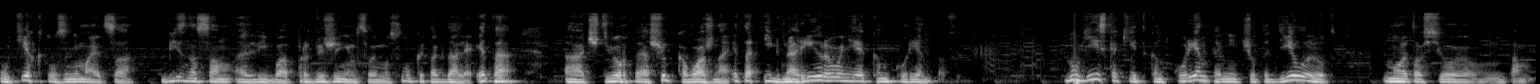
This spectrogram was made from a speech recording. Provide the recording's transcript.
у тех, кто занимается бизнесом, либо продвижением своим услуг и так далее. Это а, четвертая ошибка важная, это игнорирование конкурентов. Ну, есть какие-то конкуренты, они что-то делают, но это все там...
